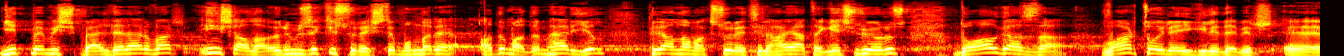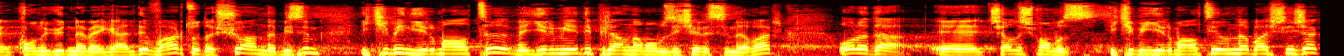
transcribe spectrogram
gitmemiş beldeler var. İnşallah önümüzdeki süreçte bunları adım adım her yıl planlamak suretiyle hayata geçiriyoruz. Doğalgazda Varto ile ilgili de bir e, konu gündeme geldi. Varto'da şu anda bizim 2026 ve 27 planlamamız içerisinde var. Orada e, çalışmamız 2026 yılında başlayacak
